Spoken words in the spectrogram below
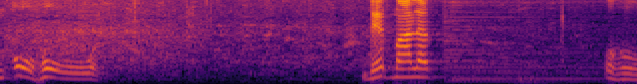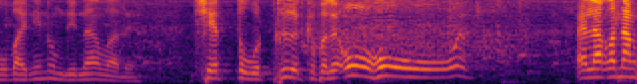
ำโอ้โหเด็ดมาแล้ว โอ้โหใบนี้นุ่มดีนะมาเลยเช็ดตูดพืชเข้าไปเลย โอ้โหไอ้เราก็นั่ง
